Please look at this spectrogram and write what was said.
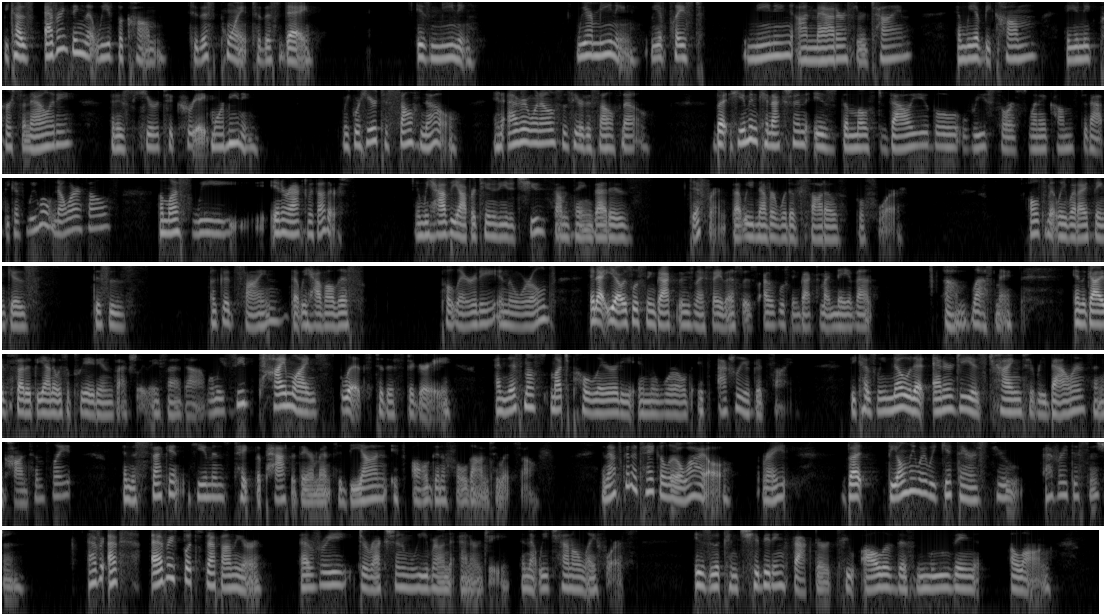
Because everything that we've become to this point, to this day, is meaning. We are meaning. We have placed meaning on matter through time, and we have become a unique personality that is here to create more meaning. We're here to self know and everyone else is here to self know. But human connection is the most valuable resource when it comes to that because we won't know ourselves unless we interact with others. And we have the opportunity to choose something that is different that we never would have thought of before. Ultimately, what I think is this is a good sign that we have all this polarity in the world and I, yeah, I was listening back. The reason I say this is I was listening back to my May event um, last May, and the guide said at the end, it was the Pleiadians actually. They said uh, when we see timeline splits to this degree, and this most much polarity in the world, it's actually a good sign because we know that energy is trying to rebalance and contemplate. And the second humans take the path that they are meant to be on, it's all going to fold onto itself. And that's going to take a little while right? But the only way we get there is through every decision, every every footstep on the earth, every direction we run energy and that we channel life force is the contributing factor to all of this moving along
